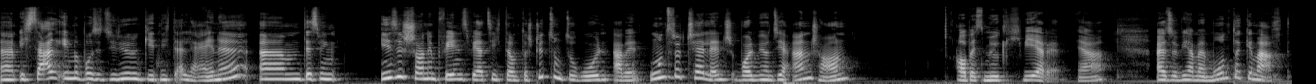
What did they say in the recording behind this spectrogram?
Ähm, ich sage immer, Positionierung geht nicht alleine, ähm, deswegen ist es schon empfehlenswert, sich da Unterstützung zu holen, aber in unserer Challenge wollen wir uns ja anschauen, ob es möglich wäre. Ja? Also wir haben am Montag gemacht,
